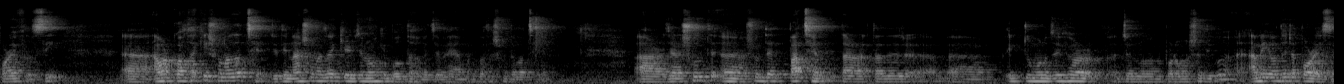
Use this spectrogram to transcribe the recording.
পড়াই ফেলছি। আমার কথা কি শোনা যাচ্ছে? যদি না শোনা যায়, কেউ একজন আমাকে বলতে হবে যে, ভাই আমার কথা শুনতে পাচ্ছি আর যারা শুনতে শুনতে পাচ্ছেন, তারা, তাদের একটু মনোযোগী হওয়ার জন্য আমি পরামর্শ দিব। আমি অধ্যায়টা পড়াইছি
